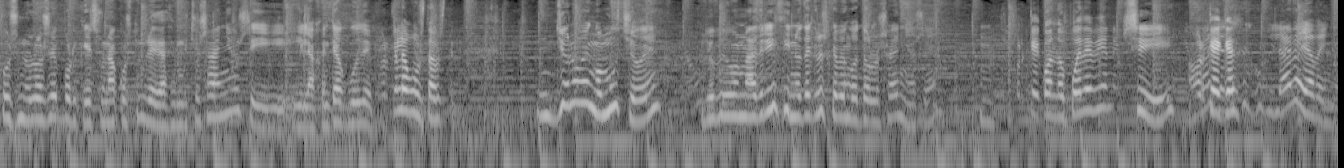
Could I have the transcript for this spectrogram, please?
Pues no lo sé porque es una costumbre de hace muchos años y, y la gente acude. ¿Por qué le gusta a usted? Yo no vengo mucho, ¿eh? Yo vivo en Madrid y no te crees que vengo todos los años, ¿eh? Porque cuando puede viene. Sí. Ahora ya ¿Qué? estoy jubilada ya vengo.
